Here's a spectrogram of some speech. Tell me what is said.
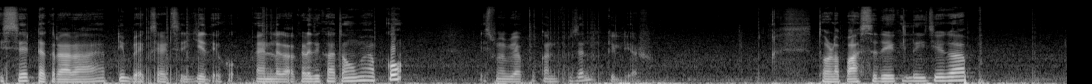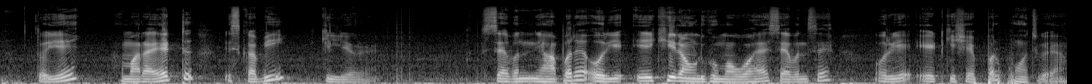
इससे टकरा रहा है अपनी बैक साइड से। ये देखो पेन लगा कर दिखाता हूँ मैं आपको। इसमें भी आपको कन्फ्यूज़न क्लियर थोड़ा पास से देख लीजिएगा आप। तो ये हमारा एट इसका भी क्लियर है। सेवन यहाँ पर है और ये एक ही राउंड घुमा हुआ है सेवन से और ये एट की शेप पर पहुँच गया।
